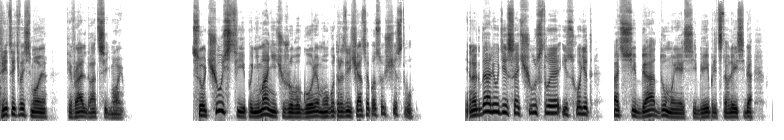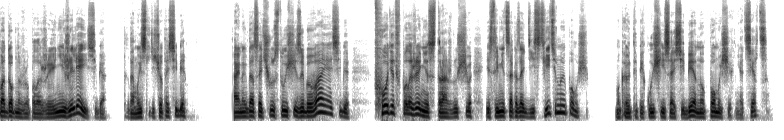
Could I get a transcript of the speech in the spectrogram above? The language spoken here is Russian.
38 февраль 27. Сочувствие и понимание чужого горя могут различаться по существу. Иногда люди, сочувствуя, исходят от себя, думая о себе и представляя себя в подобном же положении, жалея себя, тогда мысль течет о себе. А иногда сочувствующий, забывая о себе, входит в положение страждущего и стремится оказать действительную помощь. Помогают и пекущиеся о себе, но помощь их не от сердца.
